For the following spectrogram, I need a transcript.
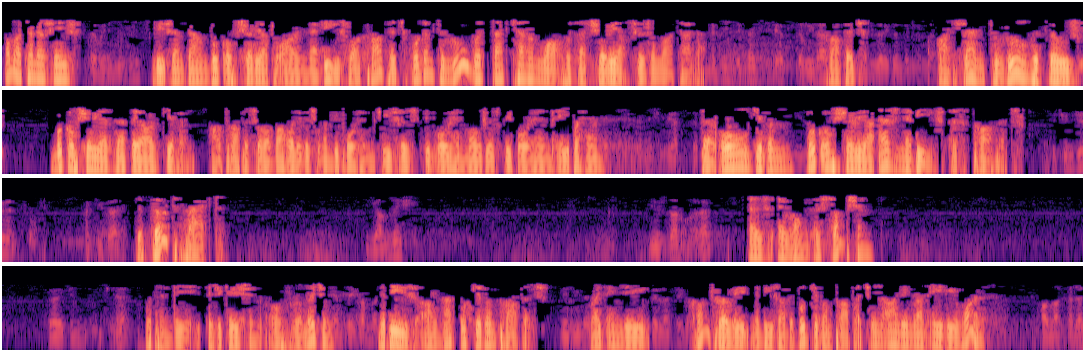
Allah Ta'ala says, we sent down book of Sharia to our Nabis, to our prophets, for them to rule with that canon law, with that Sharia, says Allah Ta'ala. Prophets are sent to rule with those book of Sharia that they are given. Our Prophet sallallahu alaihi wasallam, before him Jesus, before him Moses, before him Abraham, they're all given book of Sharia as Nabis, as prophets. The third fact as a wrong assumption within the education of religion, peygamber Nabis are not book-given prophets. Right? In the contrary, Nabis are the book-given prophets. In Ali Imran 81,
